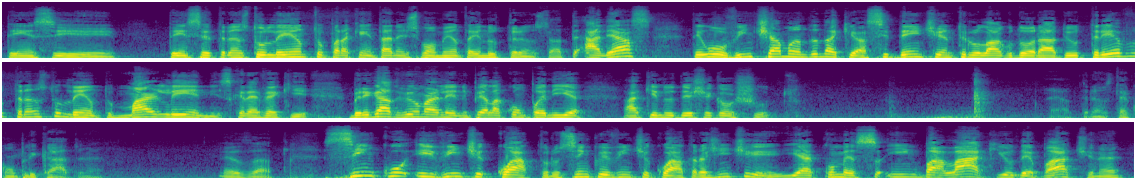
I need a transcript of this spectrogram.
Tem esse tem esse trânsito lento para quem está nesse momento aí no trânsito. Aliás, tem um ouvinte já mandando aqui, ó, acidente entre o Lago Dourado e o Trevo, trânsito lento. Marlene escreve aqui. Obrigado, viu, Marlene, pela companhia aqui no Deixa que eu chuto. É, o trânsito é complicado, né? Exato. 5 e 24, 5 e 24. A gente ia começar ia embalar aqui o debate, né?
